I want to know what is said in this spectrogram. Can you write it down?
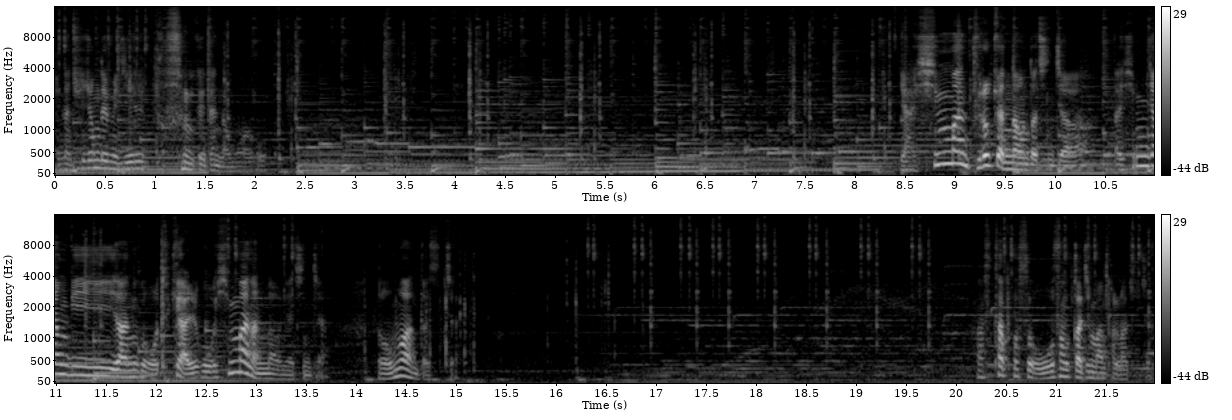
일단 최종 데미지 1%는 일단 넘어가고. 야 힘만 더럽게 안 나온다 진짜. 나 힘 장비라는 걸 어떻게 알고 힘만 안 나오냐 진짜. 너무한다 진짜. 한 스타포스 5성까지만 발라주자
